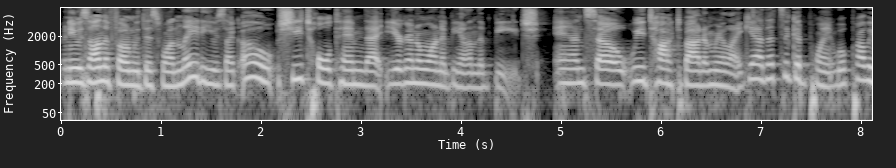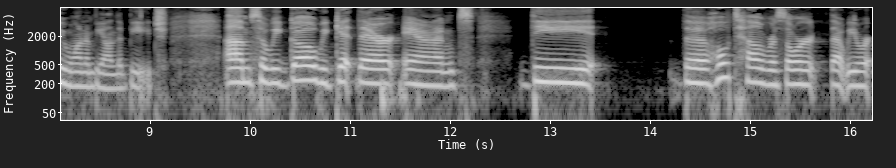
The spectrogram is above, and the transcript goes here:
when he was on the phone with this one lady, he was like, "Oh, she told him that you're going to want to be on the beach." And so we talked about it we are like, "Yeah, that's a good point. We'll probably want to be on the beach." Um, so we go, we get there, and the the hotel resort that we were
